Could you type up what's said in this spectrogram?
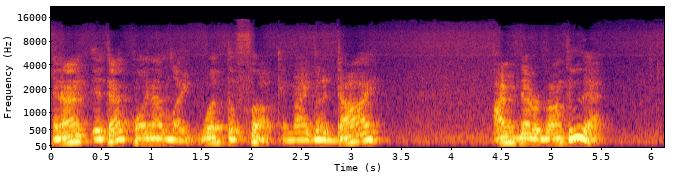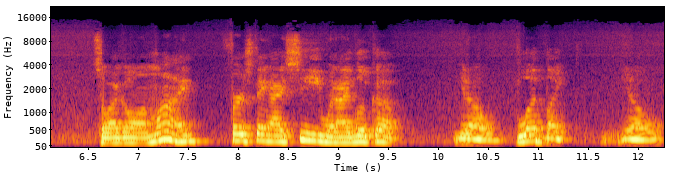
And I, at that point, I'm like, what the fuck? Am I going to die? I've never gone through that. So I go online. First thing I see when I look up, you know, blood like, you know,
